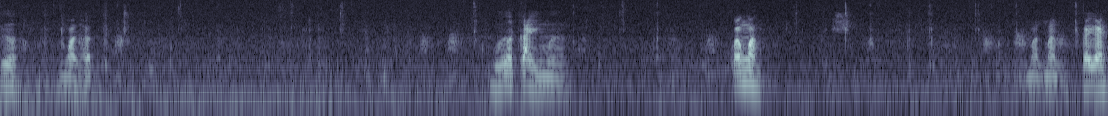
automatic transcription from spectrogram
Ừ, ngoài thật. Muối ớt cay nhưng mà quá ngon. Mặn mặn cay cay.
